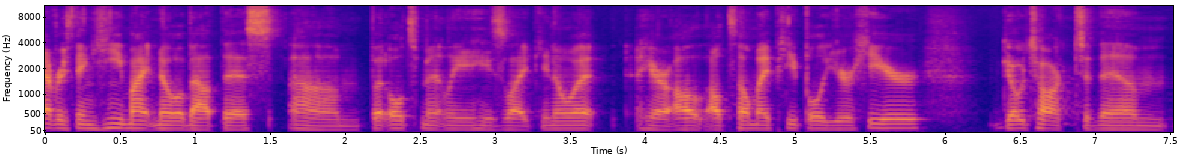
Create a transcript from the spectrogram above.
everything he might know about this. Um, but ultimately he's like, you know what? Here, I'll I'll tell my people you're here. Go talk to them.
